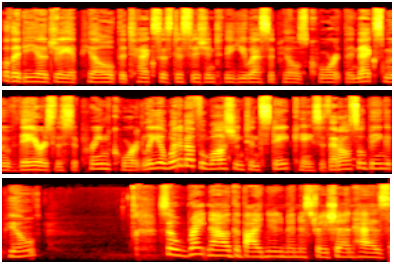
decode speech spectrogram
Well, the DOJ appealed the Texas decision to the U.S. Appeals Court. The next move there is the Supreme Court. Leah, what about the Washington state case? Is that also being appealed? So, right now, the Biden administration has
